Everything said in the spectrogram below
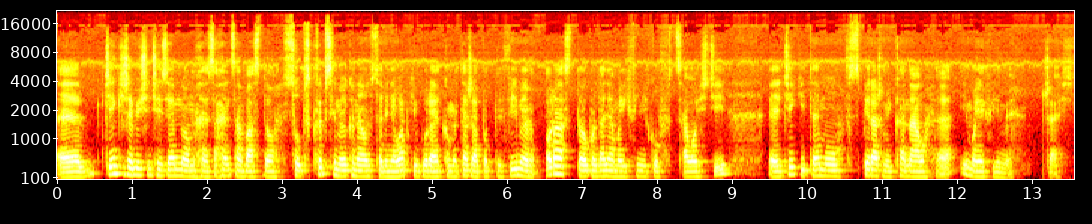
E, Dzięki, że byliście dzisiaj ze mną. Zachęcam Was do subskrypcji mojego kanału, zostawienia łapki w górę, komentarza pod tym filmem oraz do oglądania moich filmików w całości. E, Dzięki temu wspierasz mój kanał e, i moje filmy. Cześć.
